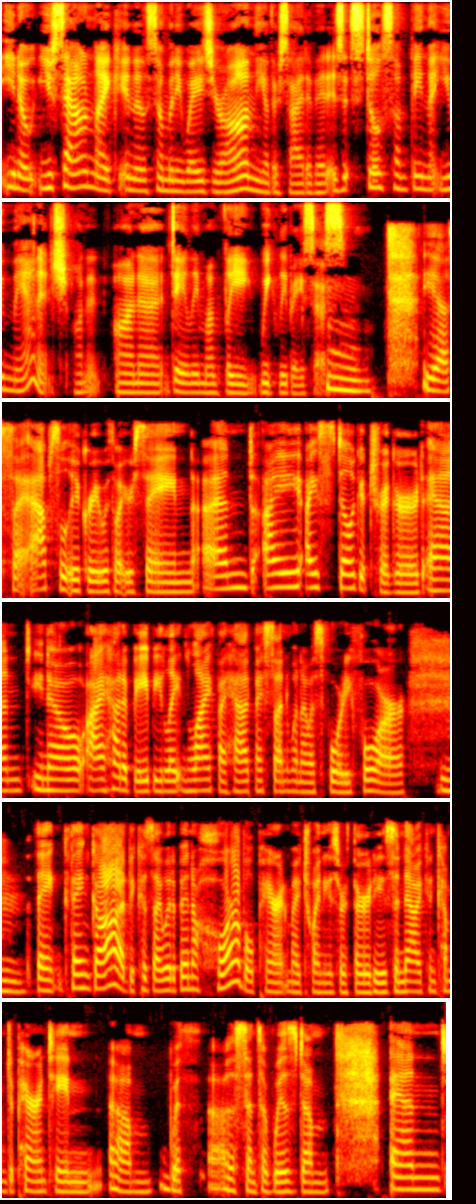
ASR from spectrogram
you know, you sound like in so many ways you're on the other side of it. Is it still something that you manage on a on a daily, monthly, weekly basis? Mm. Yes, I absolutely agree with what you're saying, and I I still get triggered. And you know, I had a baby late in life. I had my son when I was 44. Mm. Thank thank God because I would have been a horrible parent in my 20s or 30s, and now I can come to parenting um, with a sense of wisdom. And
